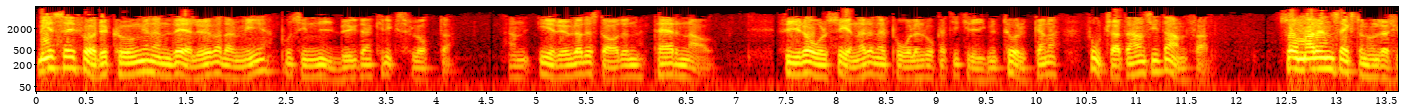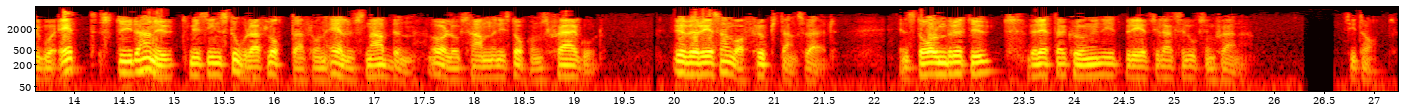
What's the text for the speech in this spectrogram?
Med sig förde kungen en välövad armé på sin nybyggda krigsflotta. Han erövrade staden Pernau. Fyra år senare, när Polen råkat i krig med turkarna, fortsatte han sitt anfall. Sommaren 1621 styrde han ut med sin stora flotta från Älvsnabben, örlogshamnen i Stockholms skärgård. Överresan var fruktansvärd. En storm bröt ut, berättar kungen i ett brev till Axel Oxenstierna. Citat.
